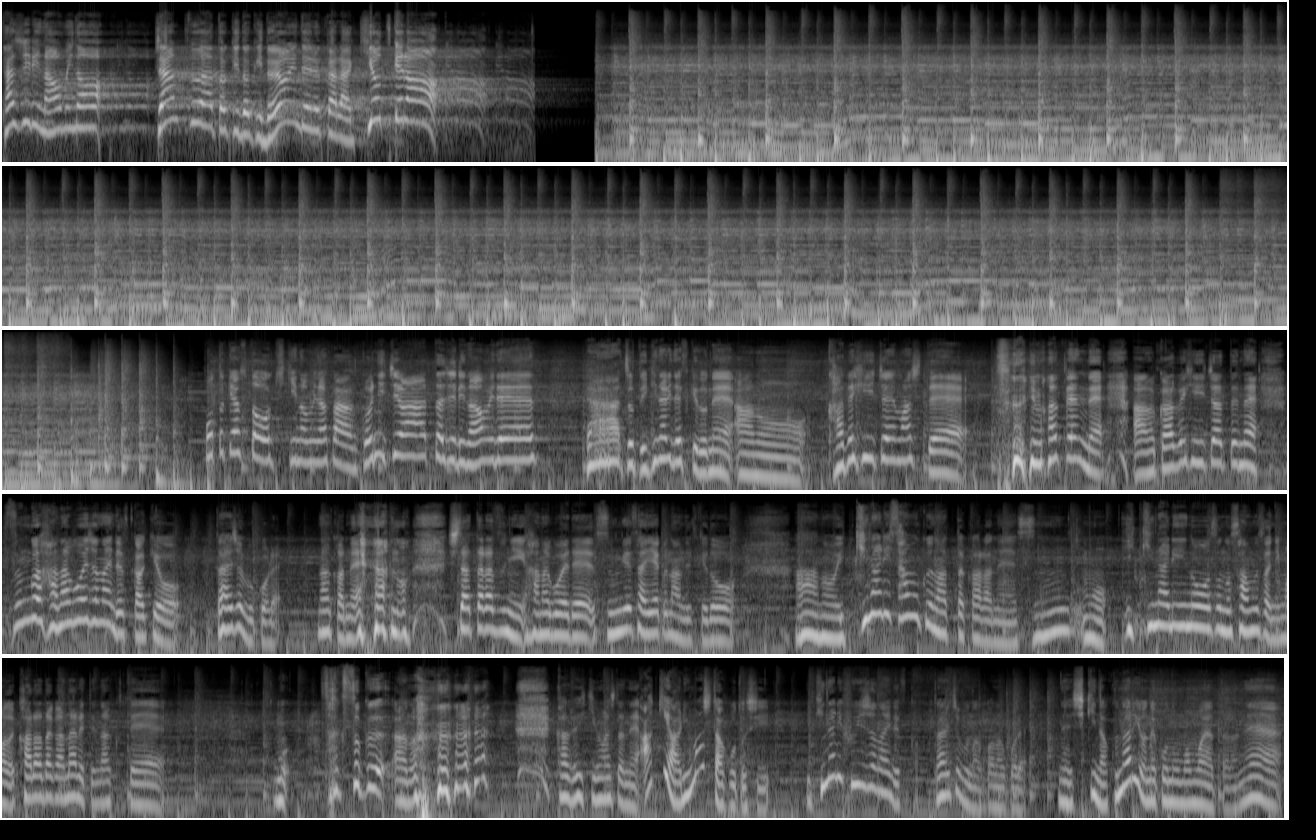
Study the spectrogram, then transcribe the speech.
田尻直美のジャンプは時々土曜に出るから気をつけろ。ャストをお聞きの皆さん、こんにちは、田尻直美です。いやー、ちょっといきなりですけどね、あのー風邪ひいちゃいまして、すいませんね、あの、風邪ひいちゃってね、すんごい鼻声じゃないですか、今日。大丈夫これ。なんかね、あの、舌足らずに鼻声ですんげえ最悪なんですけど、あの、いきなり寒くなったからね、すん、もう、いきなりのその寒さにまだ体が慣れてなくて、もう早速あの 風邪ひきましたね。秋ありました？今年。いきなり冬じゃないですか？大丈夫なのかな？これ。ね四季なくなるよねこのままやったらね。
